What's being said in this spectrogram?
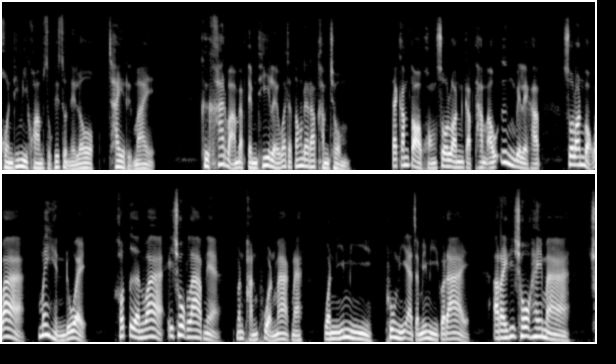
คนที่มีความสุขที่สุดในโลก ใช่หรือไม่ คือคาดหวังแบบเต็มที่เลยว่าจะต้องได้รับคำชม แต่คำตอบของโซลอนกับทำเอาอึ้งไปเลยครับ โซลอนบอกว่าไม่เห็นด้วย เขาเตือนว่าไอ้โชคลาภเนี่ย มันผันผวนมากนะ วันนี้มีพรุ่งนี้อาจจะไม่มีก็ได้ อะไรที่โชคให้มา โช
